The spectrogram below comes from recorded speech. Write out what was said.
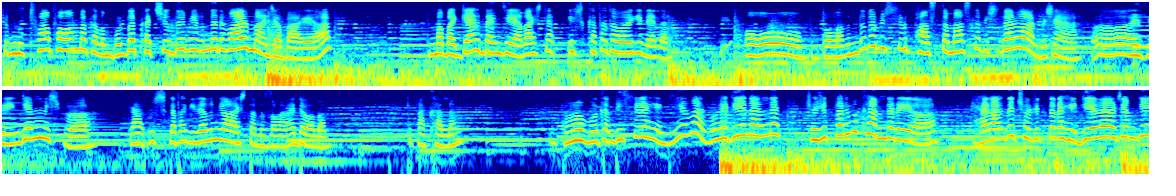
Şu mutfağa falan bakalım. Burada kaçırdığı birileri var mı acaba ya? Baba gel bence yavaştan üst kata doğru gidelim. Oo, bu dolabında da bir sürü pasta masta bir şeyler varmış ha. Oo, zenginmiş bu. Gel üst kata gidelim yavaştan o zaman hadi oğlum. Git bakalım. Ha, bakın bir sürü hediye var. Bu hediyelerle çocukları mı kandırıyor? Herhalde çocuklara hediye vereceğim diye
